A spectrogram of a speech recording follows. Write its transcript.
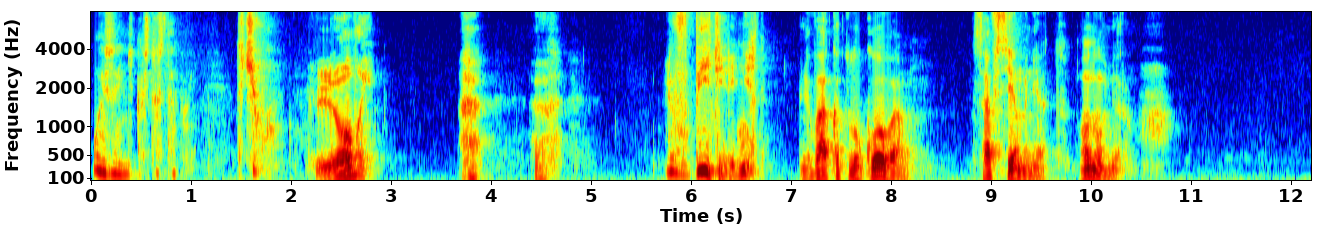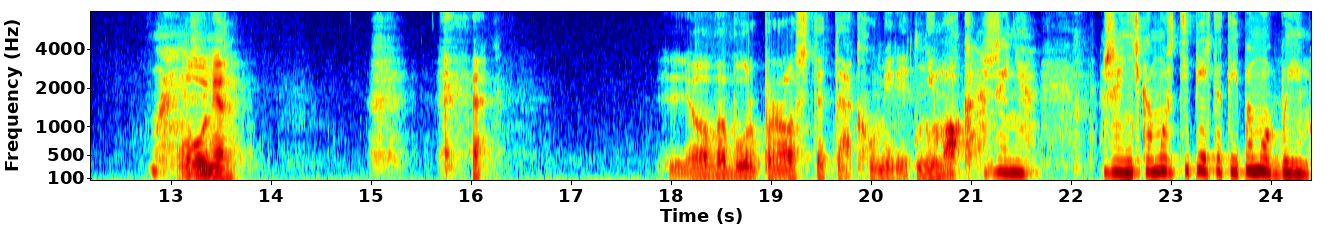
Ой, Женечка, что с тобой? Ты чего? Лёвы? А, э, В Питере нет. Льва Котлукова совсем нет. Он умер. Умер. Лёва Бур просто так умереть не мог. Женя, Женечка, может, теперь-то ты и помог бы им?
